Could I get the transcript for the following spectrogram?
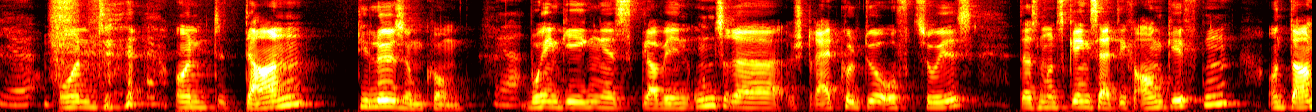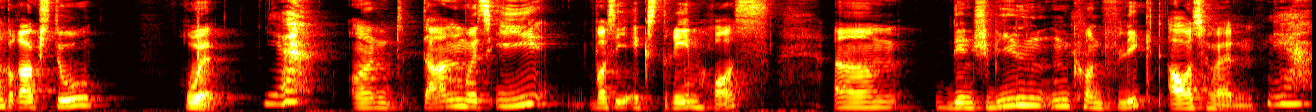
ja. und, und dann die Lösung kommt. Ja. Wohingegen es, glaube ich, in unserer Streitkultur oft so ist, dass wir uns gegenseitig angiften und dann brauchst du Ruhe. Ja. Und dann muss ich, was ich extrem hasse, ähm, den schwelenden Konflikt aushalten. Ja,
